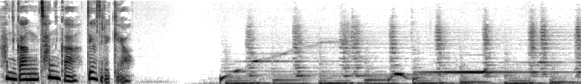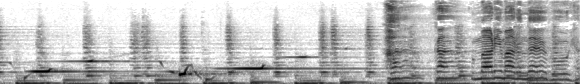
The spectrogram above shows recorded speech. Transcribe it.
한강 찬가 띄워드릴게요. 한강 말이 많은 내 고향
